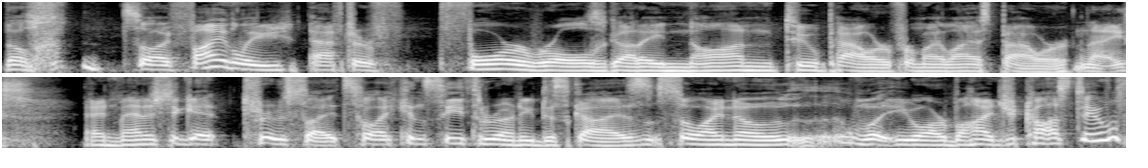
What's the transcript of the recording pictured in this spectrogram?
The, so I finally, after four rolls, got a non-two power for my last power, nice. and managed to get true sight, so I can see through any disguise, so I know what you are behind your costume.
